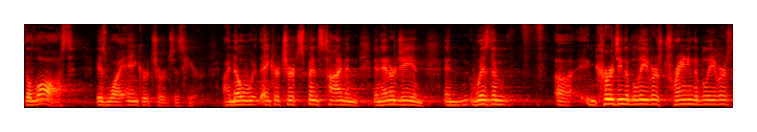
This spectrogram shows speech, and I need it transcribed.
the lost, is why Anchor Church is here. I know Anchor Church spends time and, and energy and, and wisdom uh, encouraging the believers, training the believers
